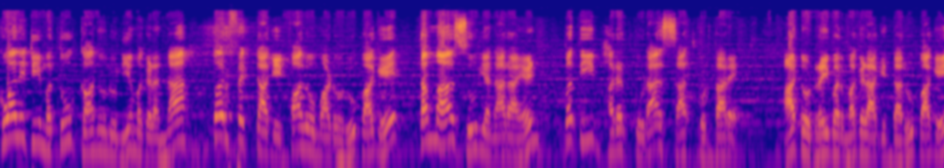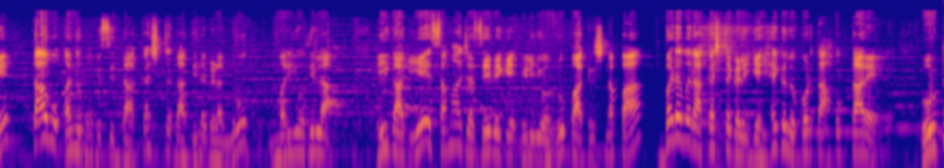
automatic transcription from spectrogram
ಕ್ವಾಲಿಟಿ ಮತ್ತು ಕಾನೂನು ನಿಯಮಗಳನ್ನ ಪರ್ಫೆಕ್ಟ್ ಆಗಿ ಫಾಲೋ ಮಾಡೋ ರೂಪಾಗೆ ತಮ್ಮ ಸೂರ್ಯನಾರಾಯಣ್, ಪತಿ ಭರತ್ ಕೂಡ ಸಾಥ್ ಕೊಡ್ತಾರೆ. ಆಟೋ ಡ್ರೈವರ್ ಮಗಳಾಗಿದ್ದ ರೂಪಾಗೆ ತಾವು ಅನುಭವಿಸಿದ್ದ ಕಷ್ಟದ ದಿನಗಳನ್ನು ಮರೆಯೋದಿಲ್ಲ. ಹೀಗಾಗಿಯೇ ಸಮಾಜ ಸೇವೆಗೆ ಇಳಿಯೋ ರೂಪಾ ಕೃಷ್ಣಪ್ಪ ಬಡವರ ಕಷ್ಟಗಳಿಗೆ ಹೆಗಲು ಕೊಡ್ತಾ ಹೋಗ್ತಾರೆ. ಊಟ,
